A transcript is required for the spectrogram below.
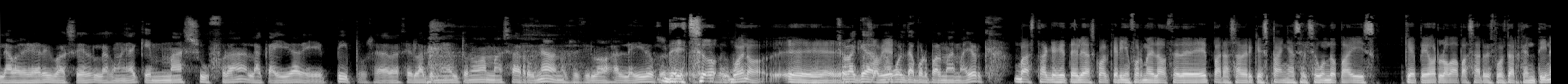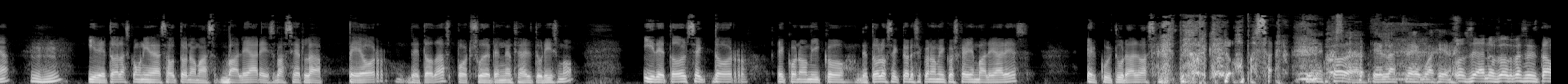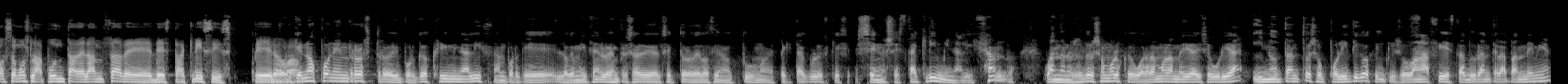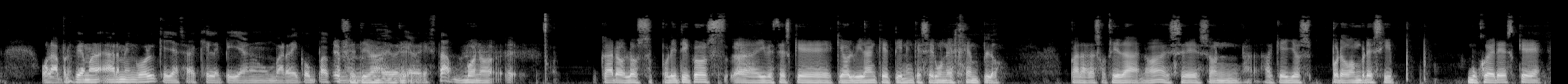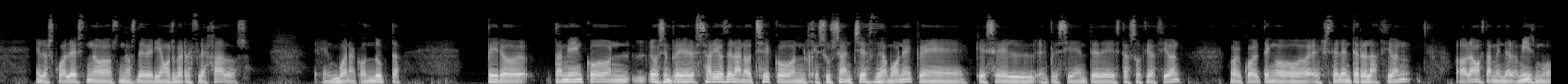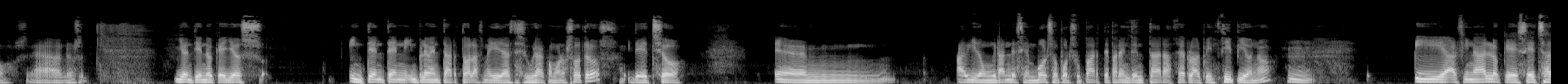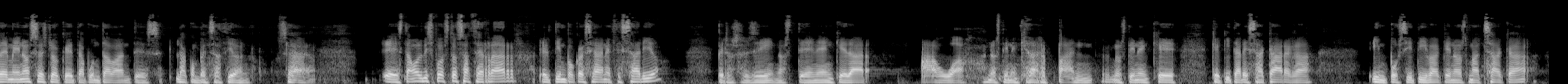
la Baleares va a ser la comunidad que más sufra la caída de PIB, o sea, va a ser la comunidad autónoma más arruinada. No sé si lo has leído. de hecho, bueno, eh, solo hay que dar una vuelta por Palma de Mallorca. Basta que te leas cualquier informe de la OCDE para saber que España es el segundo país que peor lo va a pasar después de Argentina. Y de todas las comunidades autónomas, Baleares va a ser la peor de todas por su dependencia del turismo. Y de todo el sector económico, de todos los sectores económicos que hay en Baleares, el cultural va a ser el peor que lo va a pasar. Tienes todas, tienes las tres ecuaciones. O sea, nosotros estamos, somos la punta de lanza de, esta crisis, pero... ¿Por qué nos ponen rostro y por qué os criminalizan? Porque lo que me dicen los empresarios del sector del ocio nocturno, de espectáculos, es que se nos está criminalizando, cuando nosotros somos los que guardamos las medidas de seguridad y no tanto esos políticos que incluso van a fiestas durante la pandemia o la propia Armengol, que ya sabes que le pillaron un bar de copas cuando no debería haber estado. Bueno, eh, claro, los políticos eh, hay veces que, olvidan que tienen que ser un ejemplo para la sociedad, ¿no? Ese son aquellos prohombres y mujeres que, en los cuales nos, deberíamos ver reflejados en buena conducta. Pero también con los empresarios de la noche, con Jesús Sánchez de Amone, que, es el, presidente de esta asociación, con el cual tengo excelente relación, hablamos también de lo mismo. O sea, Yo entiendo que ellos intenten implementar todas las medidas de seguridad como nosotros. De hecho, em, ha habido un gran desembolso por su parte para intentar hacerlo al principio, ¿no? Hmm. Y al final lo que se echa de menos es lo que te apuntaba antes, la compensación. O sea, Claro. eh, estamos dispuestos a cerrar el tiempo que sea necesario, pero eso sí, nos tienen que dar agua, nos tienen que dar pan, nos tienen que, que quitar esa carga impositiva que nos machaca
